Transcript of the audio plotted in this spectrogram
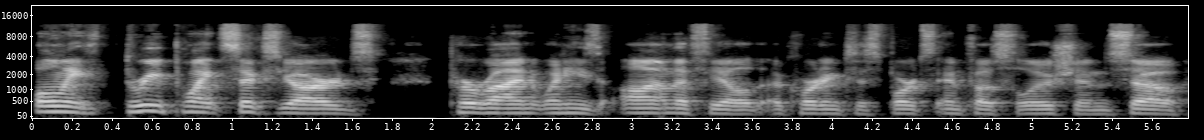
only 3.6 yards per run when he's on the field, according to Sports Info Solutions. So,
